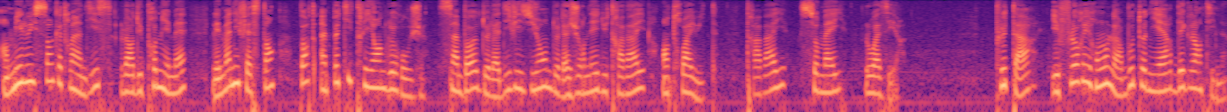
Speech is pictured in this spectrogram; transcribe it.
En 1890, lors du 1er mai, les manifestants portent un petit triangle rouge, symbole de la division de la journée du travail en trois huit travail, sommeil, loisir. Plus tard, ils fleuriront leurs boutonnières d'églantine,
